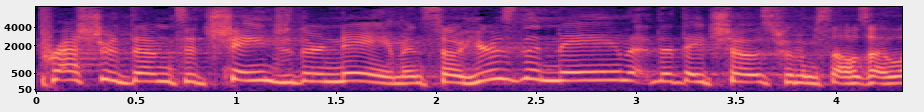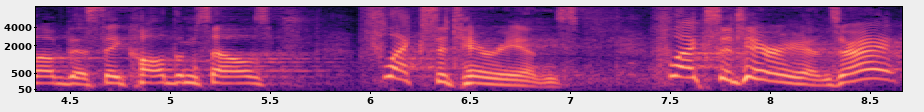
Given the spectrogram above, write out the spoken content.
pressured them to change their name. And so here's the name that they chose for themselves. I love this. They called themselves flexitarians flexitarians, right?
